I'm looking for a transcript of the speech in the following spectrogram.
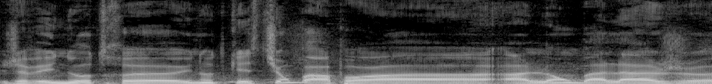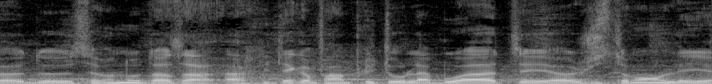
J'avais une autre, euh, une autre question par rapport à, l'emballage euh, de Seven Wonders Ar- Architect, enfin plutôt la boîte et euh, justement les,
